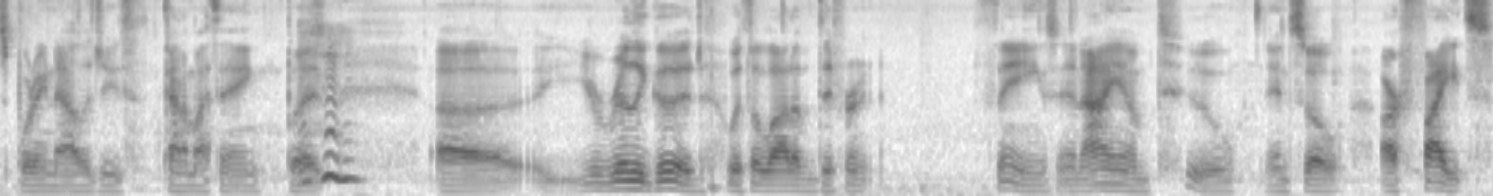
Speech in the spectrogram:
sporting analogies, kind of my thing. But uh, you're really good with a lot of different things, and I am too. And so our fights.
